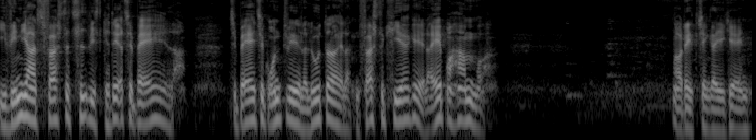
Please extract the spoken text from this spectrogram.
i Vineyards første tid, vi skal der tilbage, eller tilbage til Grundtvig, eller Luther, eller den første kirke, eller Abraham. Og... Nå, det tænker I ikke herinde.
